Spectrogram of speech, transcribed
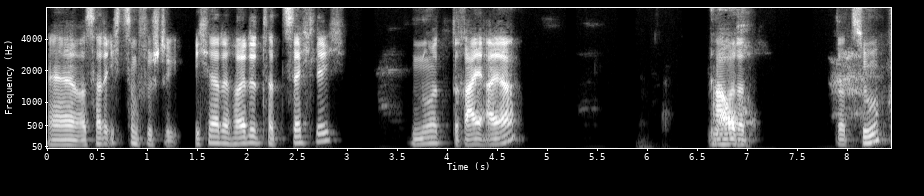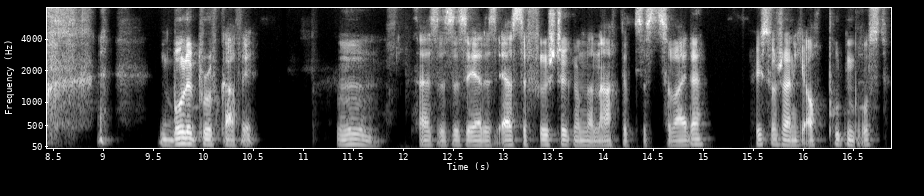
Äh, was hatte ich zum Frühstück? Ich hatte heute tatsächlich nur drei Eier. Aber da, dazu ein Bulletproof Kaffee. Mm. Das heißt, es ist eher das erste Frühstück und danach gibt es das zweite. Höchstwahrscheinlich auch Putenbrust.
